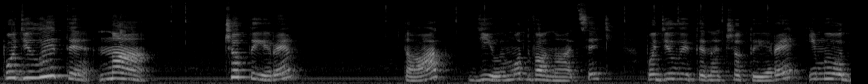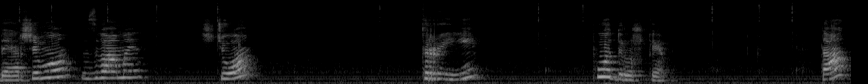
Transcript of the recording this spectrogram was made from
поділити на 4. Так, ділимо 12, поділити на 4, і ми одержимо з вами що? 3 подружки. Так?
